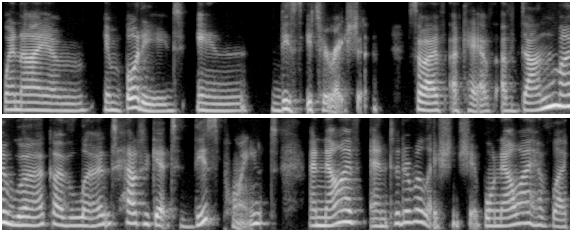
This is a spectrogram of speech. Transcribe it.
when i am embodied in this iteration. So I've okay, I've I've done my work, I've learned how to get to this point, and now I've entered a relationship, or now I have like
